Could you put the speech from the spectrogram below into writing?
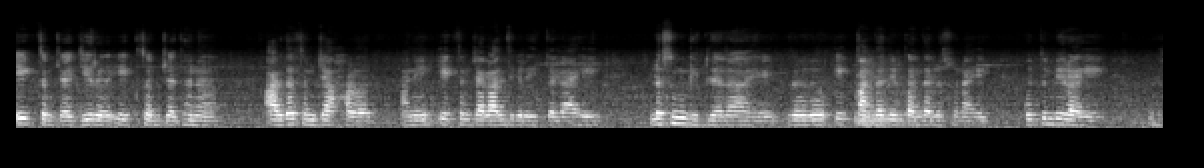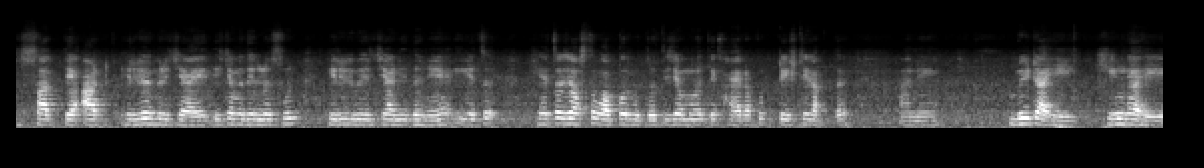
एक चमचा जिरं एक चमचा धन अर्धा चमचा हळद आणि एक चमचा लाल तिखट घेतलेला आहे. लसूण घेतलेला आहे. जवळजवळ एक कांदा दीड कांदा लसूण आहे. कोथिंबीर आहे. सात ते आठ हिरव्या मिरच्या आहेत. याच्यामध्ये लसूण हिरवी मिरची आणि धने याचं ह्याचा जास्त वापर होतो. त्याच्यामुळे ते खायला खूप टेस्टी लागतं. आणि मीठ आहे हिंग आहे.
